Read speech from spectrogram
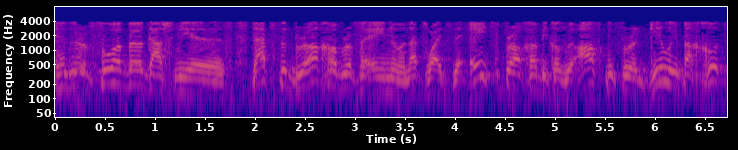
is the refuah bergashmias. That's the bracha of Rafeinu, and that's why it's the eighth bracha because we're asking for a gilui bachutz,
